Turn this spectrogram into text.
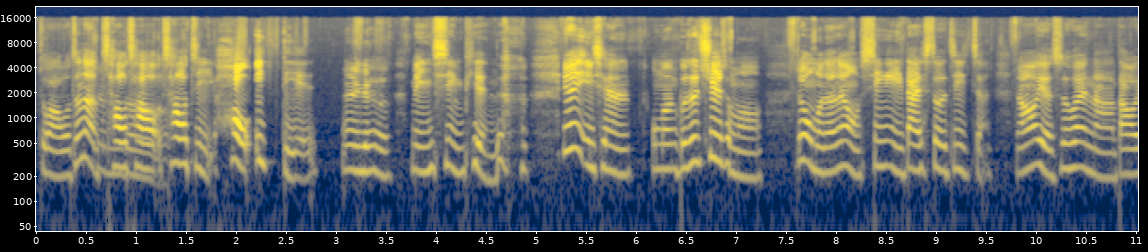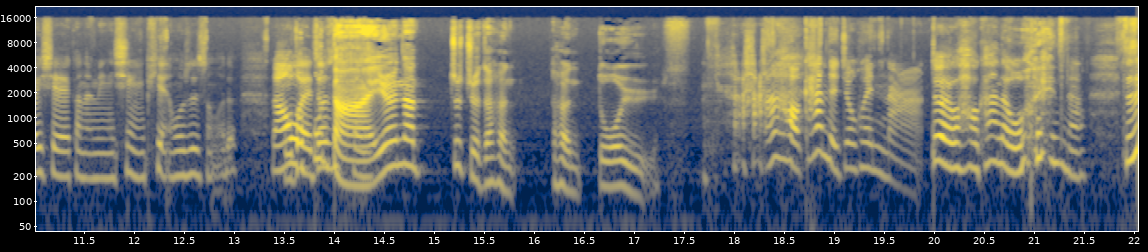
对啊，我真的超超的超级厚一叠那个 明信片的，因为以前我们不是去什么，就我们的那种新一代设计展，然后也是会拿到一些可能明信片或是什么的，然后我也就是都不拿、欸，因为那就觉得很很多余。啊，好看的就会拿。对我好看的我会拿，只是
